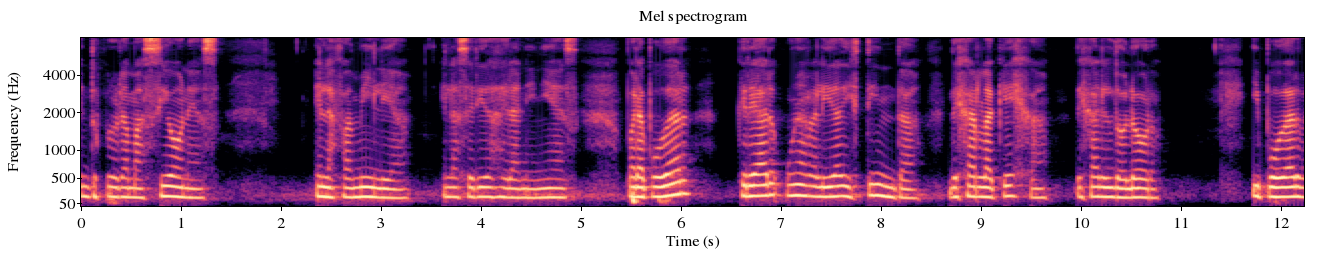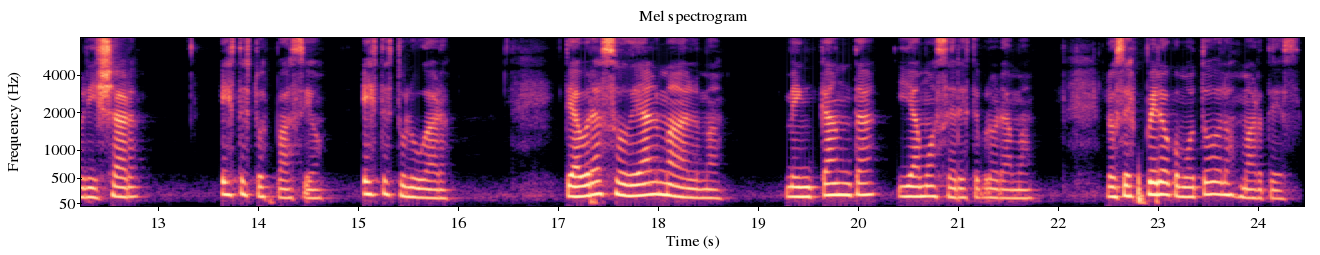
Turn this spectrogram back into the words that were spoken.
en tus programaciones, en la familia, en las heridas de la niñez, para poder crear una realidad distinta, dejar la queja, dejar el dolor y poder brillar. Este es tu espacio, este es tu lugar. Te abrazo de alma a alma. Me encanta y amo hacer este programa. Los espero como todos los martes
